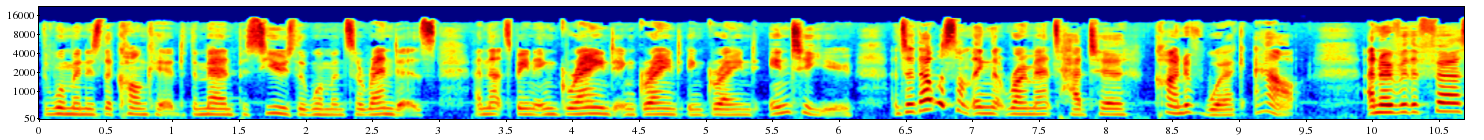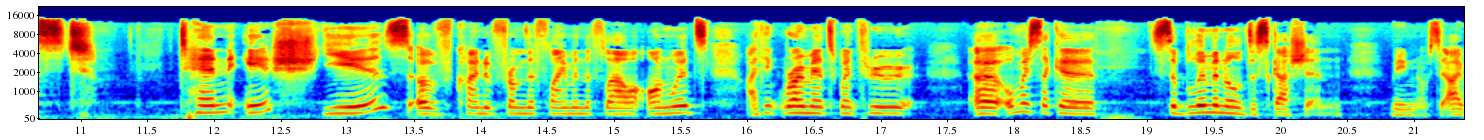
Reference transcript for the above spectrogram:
the woman is the conquered, the man pursues, the woman surrenders. And that's been ingrained, ingrained, ingrained into you. And so that was something that romance had to kind of work out. And over the first 10 ish years of kind of from the flame and the flower onwards, I think romance went through uh, almost like a subliminal discussion. I mean, obviously, I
